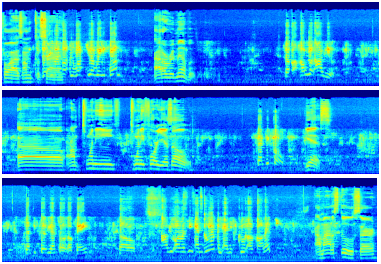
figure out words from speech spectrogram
far as I'm concerned. remember in what year were you born? I don't remember. So how old are you? Uh, I'm 20, 24 years old. 24. Yes. 24 years old, okay. So, are you already enrolled in any school or college? I'm out of school, sir.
